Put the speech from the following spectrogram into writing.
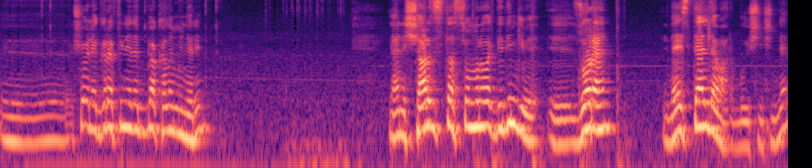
E, şöyle grafiğine de bir bakalım Hüner'in. Yani şarj istasyonları olarak dediğim gibi e, Zoren, Vestel de var bu işin içinde.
